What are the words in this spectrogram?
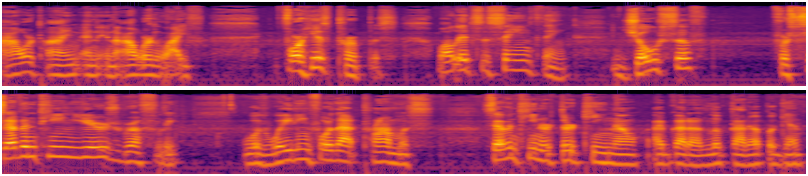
our time and in our life for His purpose. Well, it's the same thing. Joseph, for 17 years roughly, was waiting for that promise. 17 or 13 now. I've got to look that up again.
